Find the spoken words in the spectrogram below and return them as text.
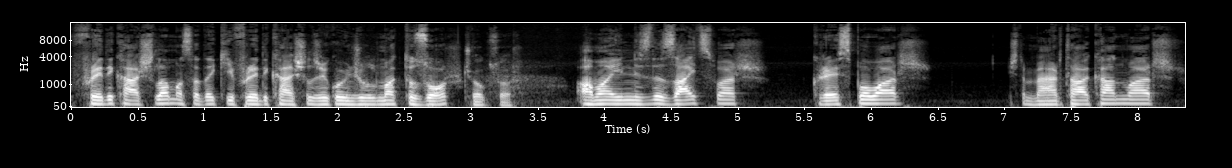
Freddy karşılamasa da ki Freddy karşılayacak oyuncu bulmak da zor. Çok zor. Ama elinizde Zayt var, Crespo var, işte Mert Hakan var.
